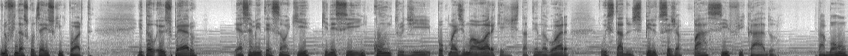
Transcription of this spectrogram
E no fim das contas é isso que importa. Então eu espero, essa é a minha intenção aqui, que nesse encontro de pouco mais de uma hora que a gente está tendo agora, o estado de espírito seja pacificado, tá bom?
